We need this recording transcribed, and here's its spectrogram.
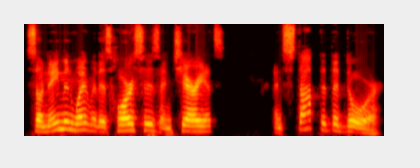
So Naaman went with his horses and chariots and stopped at the door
